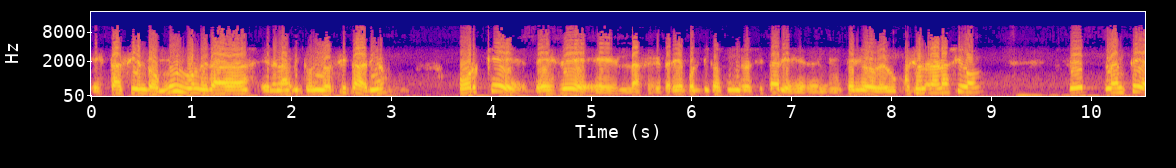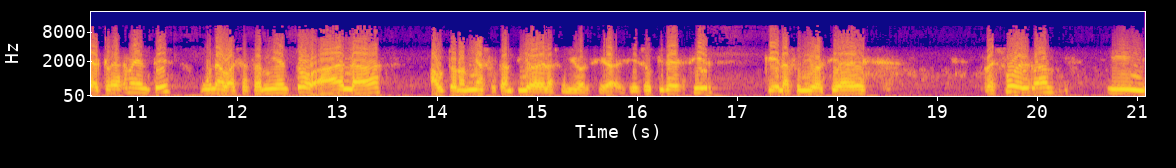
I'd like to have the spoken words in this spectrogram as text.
está siendo muy vulnerada en el ámbito universitario, porque desde eh, la Secretaría de Políticas Universitarias y desde el Ministerio de Educación de la Nación se plantea claramente un avallazamiento a la autonomía sustantiva de las universidades. Y eso quiere decir que las universidades resuelvan y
